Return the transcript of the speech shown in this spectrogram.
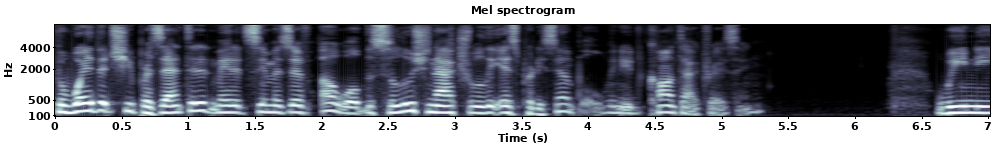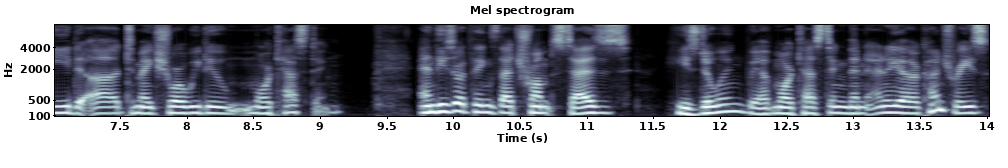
the way that she presented it made it seem as if, oh, well, the solution actually is pretty simple. We need contact tracing. We need uh, to make sure we do more testing. And these are things that Trump says he's doing. We have more testing than any other countries.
